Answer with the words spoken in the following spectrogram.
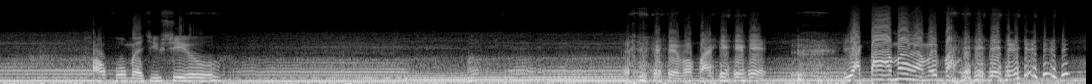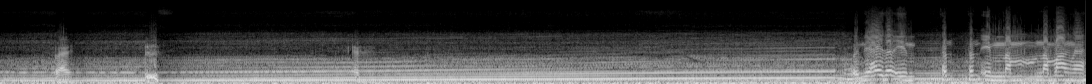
ๆเข้าโค้งแบบชิวๆมาไป อยากตามมากอะไม่ไป ไป วันนี้ให้ท่านเอ็มท่านท่านเอ็มนำนำบ้างนะ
